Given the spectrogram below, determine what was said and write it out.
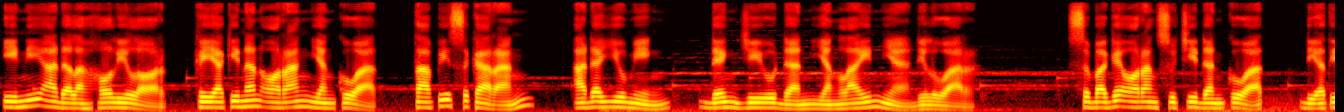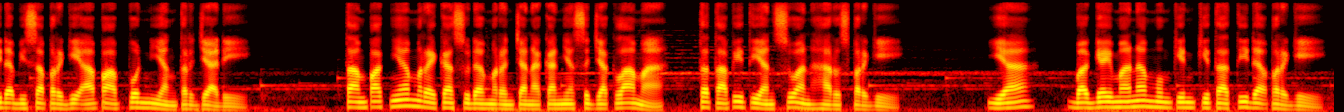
Ini adalah Holy Lord, keyakinan orang yang kuat. Tapi sekarang, ada Yuming, Deng Jiu dan yang lainnya di luar. Sebagai orang suci dan kuat, dia tidak bisa pergi apa pun yang terjadi. Tampaknya mereka sudah merencanakannya sejak lama, tetapi Tian Xuan harus pergi. Ya, bagaimana mungkin kita tidak pergi?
